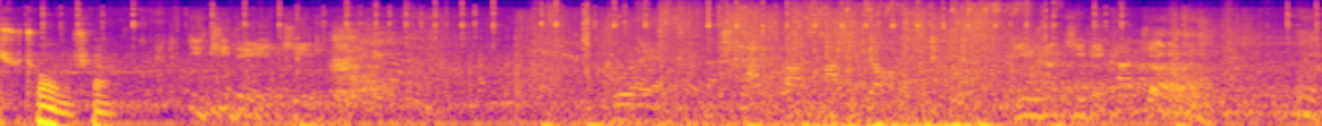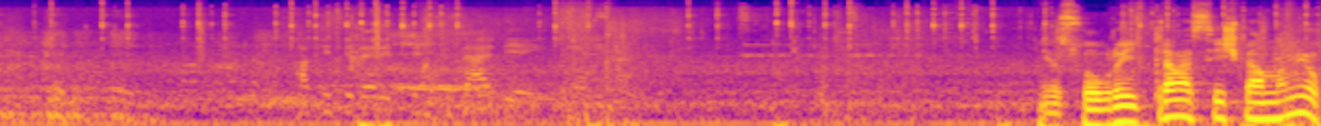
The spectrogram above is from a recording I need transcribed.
5-3 olmuş ha. Yasuo ittiremezse hiçbir anlamı yok.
